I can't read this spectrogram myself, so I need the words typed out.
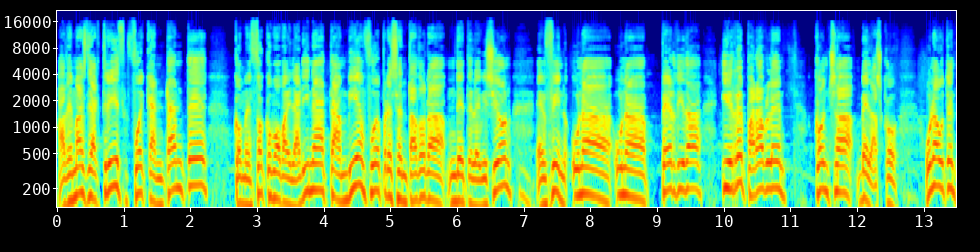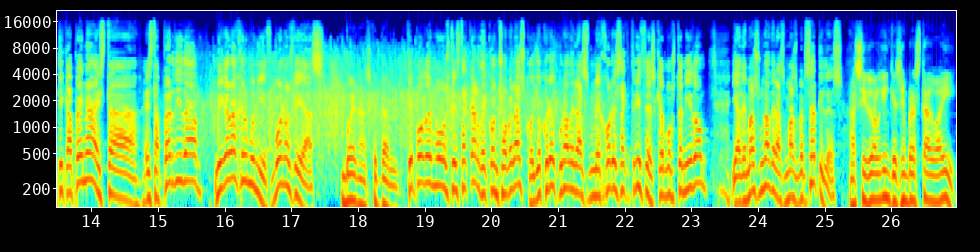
además de actriz, fue cantante, comenzó como bailarina, también fue presentadora de televisión, en fin, una, una pérdida irreparable, Concha Velasco. Una auténtica pena esta, esta pérdida. Miguel Ángel Muñiz, buenos días. Buenas, ¿qué tal? ¿Qué podemos destacar de Concha Velasco? Yo creo que una de las mejores actrices que hemos tenido y además una de las más versátiles. Ha sido alguien que siempre ha estado ahí.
